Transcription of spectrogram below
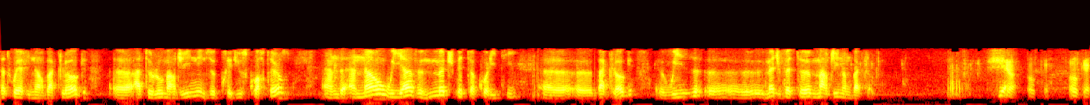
that were in our backlog at a low margin in the previous quarters. And, and now we have a much better quality uh, uh, backlog with uh, much better margin on backlog. Sure. Okay. Okay.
